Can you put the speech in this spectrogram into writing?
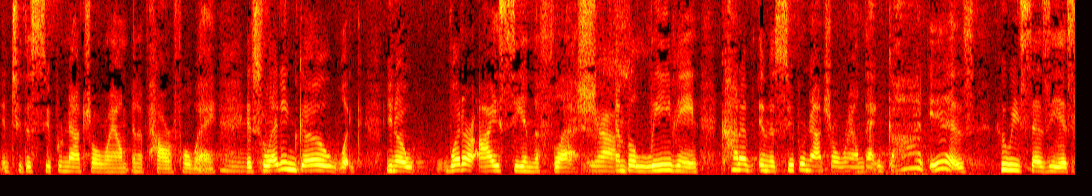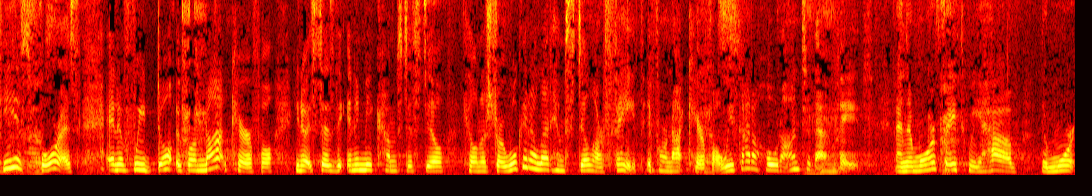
into the supernatural realm in a powerful way. It's letting go, like, you know, what our eyes see in the flesh Yeah. and believing kind of in the supernatural realm that God is who he says he is. He is for us. And if we don't, if we're not careful, you know, it says the enemy comes to steal, kill, and destroy. We're going to let him steal our faith if we're not careful. We've got to hold on to that mm-hmm. faith. And the more faith we have, the more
